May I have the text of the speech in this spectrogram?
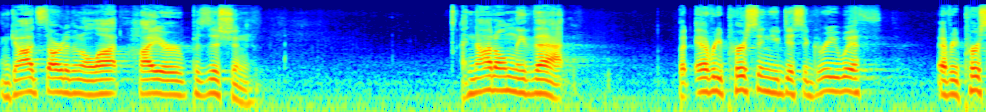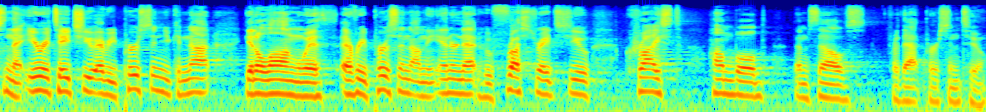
And God started in a lot higher position. And not only that, but every person you disagree with, every person that irritates you, every person you cannot get along with, every person on the internet who frustrates you, Christ humbled themselves for that person too.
